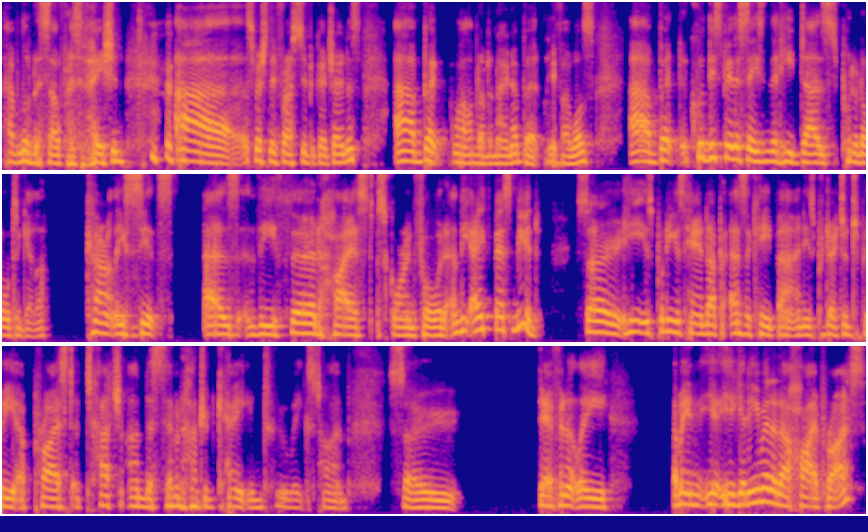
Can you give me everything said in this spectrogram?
have a little bit of self preservation, uh, especially for us Supercoach owners. Uh, but well, I'm not an owner, but if I was, uh, but could this be the season that he does put it all together? Currently sits as the third highest scoring forward and the eighth best mid. So he is putting his hand up as a keeper and he's projected to be a priced a touch under 700k in two weeks' time. So definitely, I mean, you- you're getting him in at a high price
